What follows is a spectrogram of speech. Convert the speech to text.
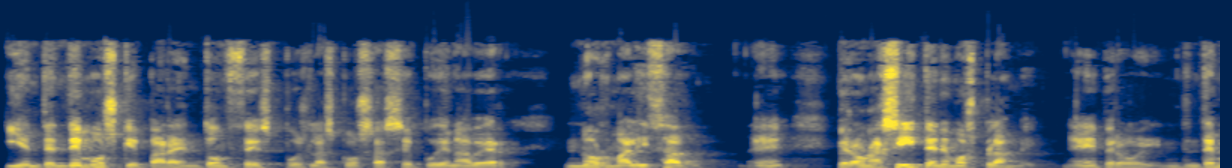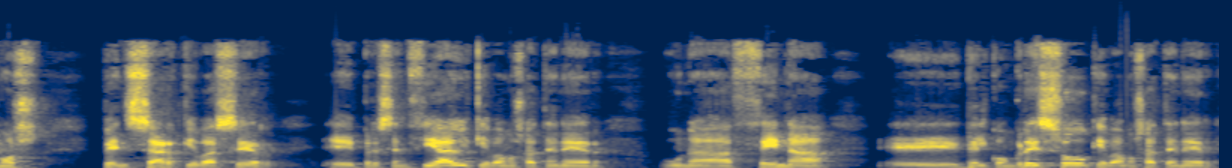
y entendemos que para entonces pues las cosas se pueden haber normalizado. Pero aún así tenemos plan B, pero intentemos pensar que va a ser presencial, que vamos a tener una cena del Congreso, que vamos a tener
